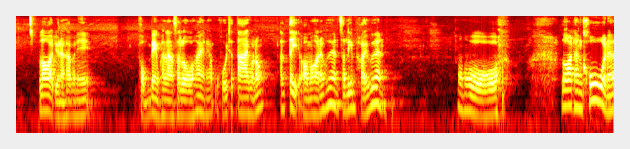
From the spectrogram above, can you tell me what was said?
ๆรอดอยู่นะครับอันนี้ ผมเบ่งพลังสโลให้นะครับโอ้โหจะตายผมต้องอันติออกมาก่อนนะเพื่อนสลิมถอยเพื่อนโอ้โหรอดทั้งคู่นะ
